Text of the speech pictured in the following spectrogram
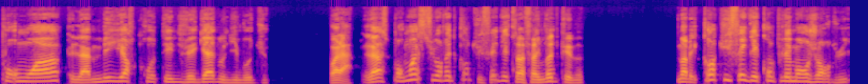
pour moi la meilleure protéine végane au niveau du. Voilà. Là, pour moi, tu en fait, quand tu fais des. Ça va faire une bonne pub. Non, mais quand tu fais des compléments aujourd'hui,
